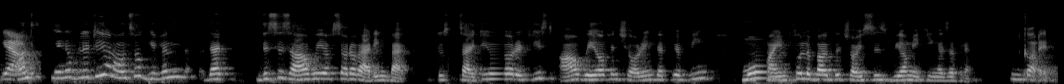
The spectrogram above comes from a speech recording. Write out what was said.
Yeah. On sustainability and also given that this is our way of sort of adding back to society or at least our way of ensuring that we're being more mindful about the choices we are making as a brand. Got it.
